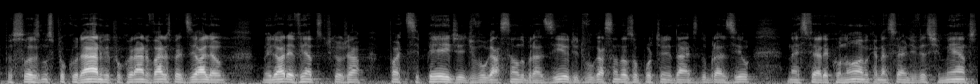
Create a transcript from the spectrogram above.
As pessoas nos procuraram, me procuraram vários para dizer, olha, o melhor evento que eu já participei de divulgação do Brasil, de divulgação das oportunidades do Brasil na esfera econômica, na esfera de investimentos.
